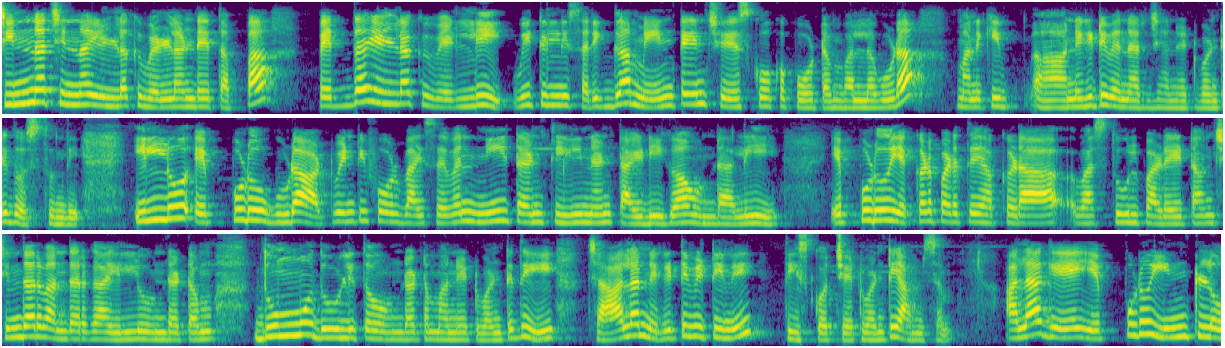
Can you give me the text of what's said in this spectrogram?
చిన్న చిన్న ఇళ్ళకు వెళ్ళండే తప్ప పెద్ద ఇళ్ళకు వెళ్ళి వీటిల్ని సరిగ్గా మెయింటైన్ చేసుకోకపోవటం వల్ల కూడా మనకి నెగిటివ్ ఎనర్జీ అనేటువంటిది వస్తుంది. ఇల్లు ఎప్పుడు కూడా twenty four by seven neat and clean and టైడీగా ఉండాలి. ఎప్పుడు ఎక్కడ పడితే అక్కడ వస్తువులు పడేయటం చిందర వందరగా ఇల్లు ఉండటం దుమ్ము ధూళితో ఉండటం అనేటువంటిది చాలా నెగిటివిటీని తీసుకొచ్చేటువంటి అంశం. అలాగే ఎప్పుడు ఇంట్లో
